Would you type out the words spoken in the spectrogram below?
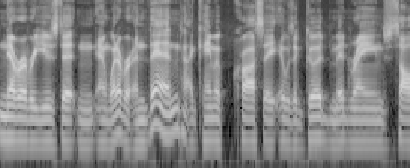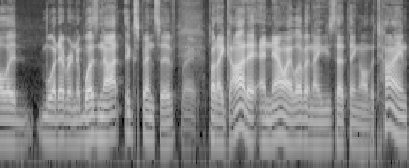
never ever used it, and and whatever. And then I came across a it was a good mid range, solid whatever, and it was not expensive. Right. But I got it, and now I love it, and I use that thing all the time.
